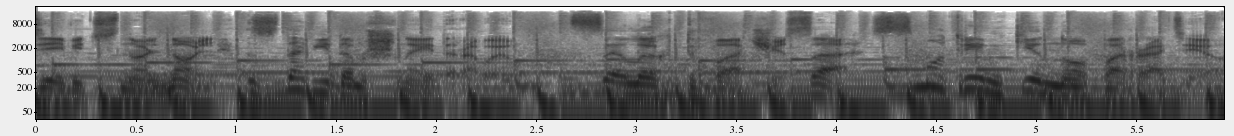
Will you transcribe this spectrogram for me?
9.00 с Давидом Шнейдеровым. Целых два часа смотрим кино по радио.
